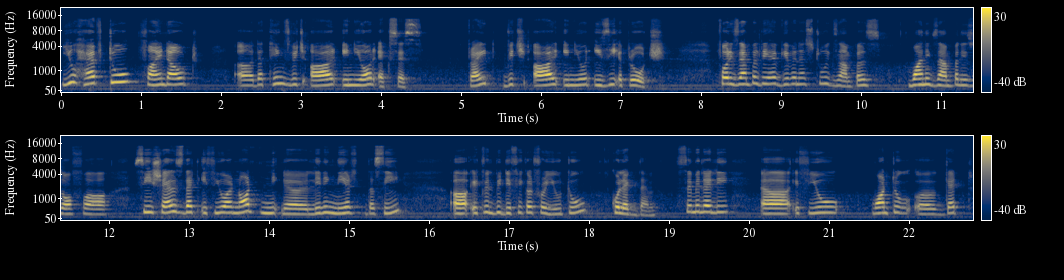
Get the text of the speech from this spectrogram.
You have to find out uh, the things which are in your access right? Which are in your easy approach. For example they have given us two examples. One example is of uh, seashells that if you are not uh, living near the sea uh, it will be difficult for you to collect them. Similarly uh, if you want to uh, get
